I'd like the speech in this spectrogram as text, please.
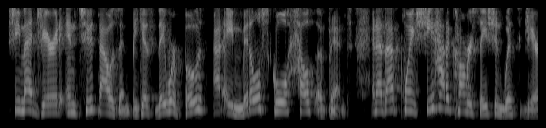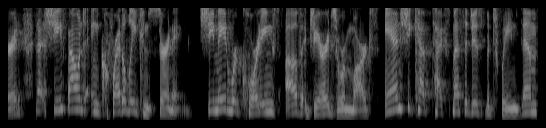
She met Jared in 2000 because they were both at a middle school health event. And at that point, she had a conversation with Jared that she found incredibly concerning. She made recordings of Jared's remarks and she kept text messages between them,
